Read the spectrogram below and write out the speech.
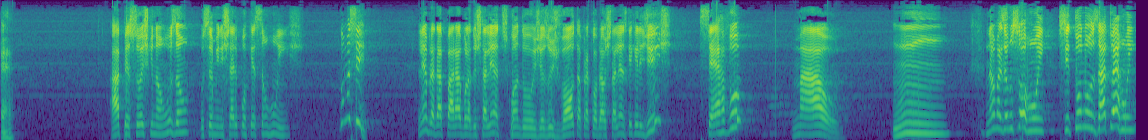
É. Há pessoas que não usam o seu ministério porque são ruins. Como assim? Lembra da parábola dos talentos, quando Jesus volta para cobrar os talentos? O que, que ele diz? Servo mal. Hum. Não, mas eu não sou ruim. Se tu não usar, tu é ruim.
